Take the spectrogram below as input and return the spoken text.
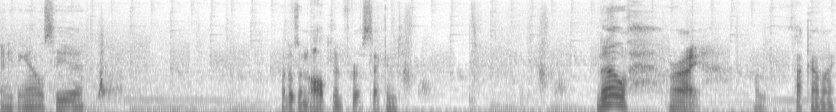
Anything else here? That was an oblin for a second. No? Right. Where the fuck am I?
